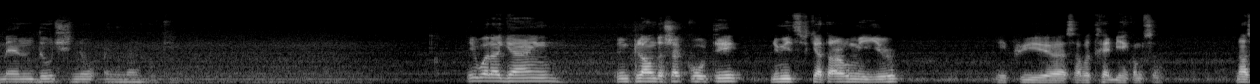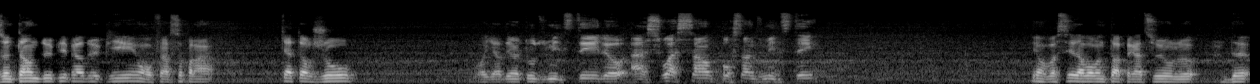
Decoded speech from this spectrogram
Mendocino Animal Cookie. Et voilà gang, une plante de chaque côté, l'humidificateur au milieu, et puis euh, ça va très bien comme ça. Dans une tente deux pieds par deux pieds, on va faire ça pendant 14 jours. On va garder un taux d'humidité à 60% d'humidité. Et on va essayer d'avoir une température là, de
